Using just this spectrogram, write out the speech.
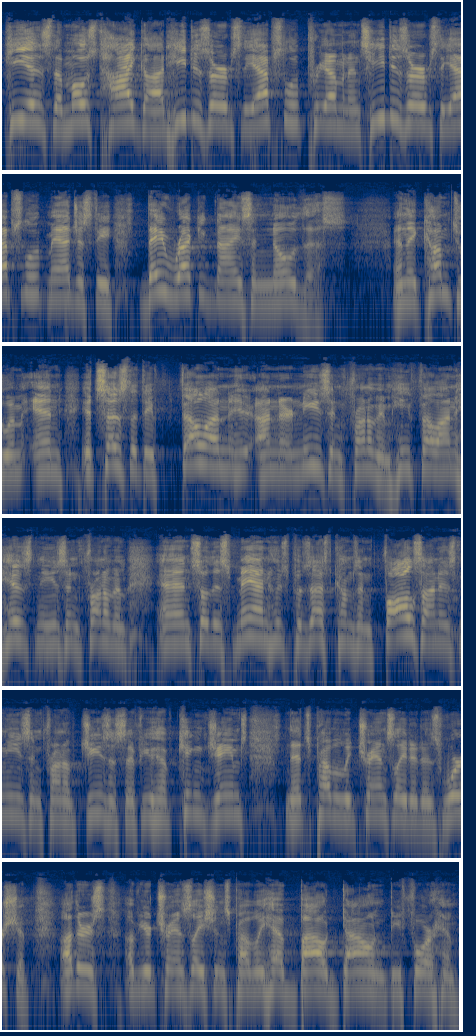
He is the Most High God. He deserves the absolute preeminence. He deserves the absolute majesty. They recognize and know this and they come to him, and it says that they fell on, on their knees in front of him. He fell on his knees in front of him. And so this man who's possessed comes and falls on his knees in front of Jesus. If you have King James, that's probably translated as worship. Others of your translations probably have bowed down before him.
